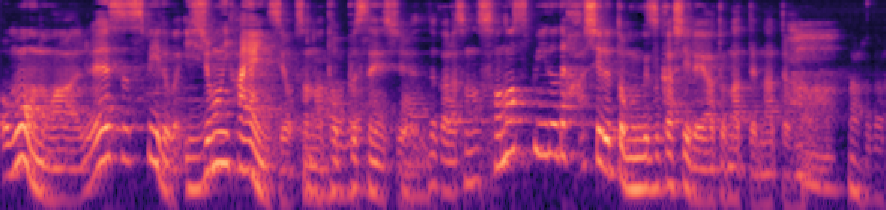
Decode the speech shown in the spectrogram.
思うのは、レーススピードが異常に速いんですよ、そのトップ選手うん。だからその、そのスピードで走ると難しいレイアウトになってるなって思う。はあなるほど。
